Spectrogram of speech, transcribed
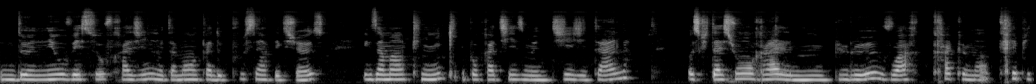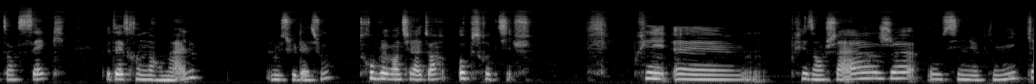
de néovaisseaux fragiles, notamment en cas de poussée infectieuse, examen clinique, hippocratisme digital, auscultation râle bulleux, voire craquement, crépitant sec, peut être normal, l'auscultation, trouble ventilatoire obstructif. Euh, prise en charge ou signes cliniques,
